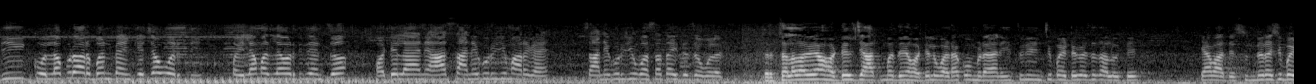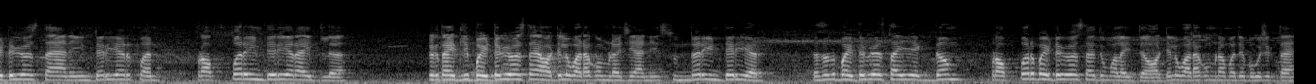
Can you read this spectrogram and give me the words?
दी कोल्हापूर अर्बन बँकेच्या वरती. पहिल्या मजल्यावरती त्यांचं हॉटेल आहे आणि हा सानेगुरुजी मार्ग आहे. सानेगुरुजी वसात आहे इथं जवळच. तर चला जाऊया हॉटेलच्या आतमध्ये हॉटेल वडा कोंबडा आणि इथून यांची बैठक व्यवस्था चालू होते. क्या बात आहे सुंदर अशी बैठक व्यवस्था आहे आणि इंटेरियर पण प्रॉपर इंटेरियर आहे इथलं. इथली बैठक व्यवस्था आहे हॉटेल वडा कोंबड्याची आणि सुंदर इंटेरियर तसंच बैठक व्यवस्था ही एकदम प्रॉपर बैठक व्यवस्था आहे तुम्हाला इथं. हॉटेल वडा कोंबड्यामध्ये बघू शकताय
